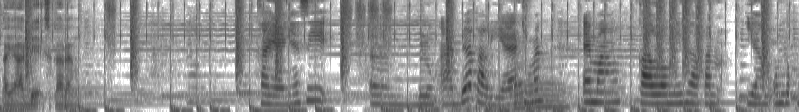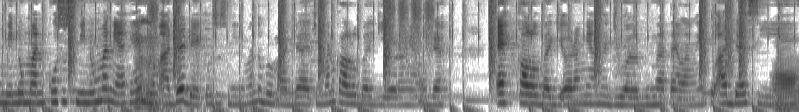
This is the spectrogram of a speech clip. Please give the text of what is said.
kayak adek sekarang? Kayaknya sih em, belum ada kali ya. Cuman Oh, emang kalau misalkan yang untuk minuman khusus minuman ya kayaknya Mm-mm. belum ada deh. Khusus minuman tuh belum ada. Cuman kalau bagi orang yang udah eh kalau bagi orang yang ngejual bunga telang itu ada sih Oh,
